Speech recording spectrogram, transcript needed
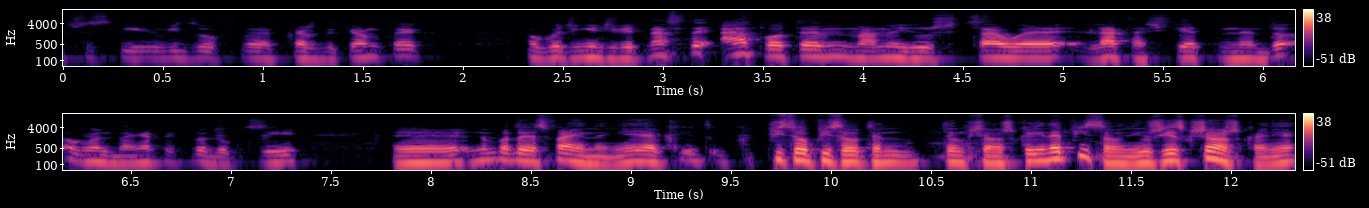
wszystkich widzów w każdy piątek o godzinie 19, a potem mamy już całe lata świetne do oglądania tych produkcji. E, No bo to jest fajne, nie? Jak pisał, pisał ten, tę książkę i napisał, już jest książka, nie?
